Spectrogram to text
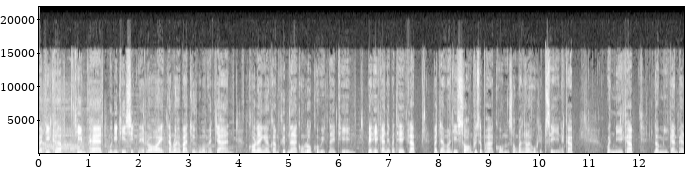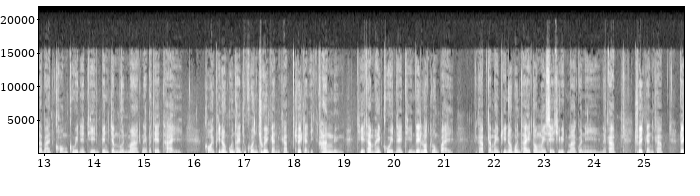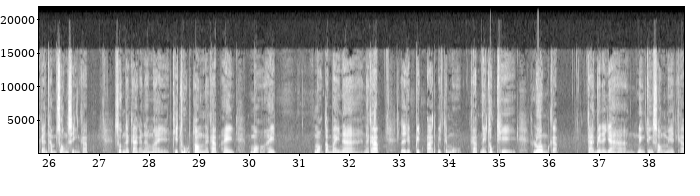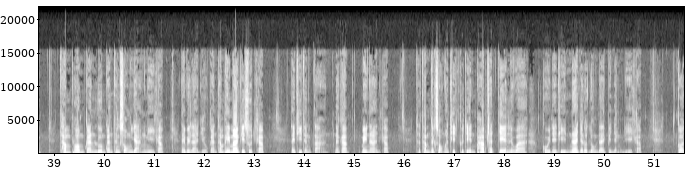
สวัสดีครับ ทีมแพทย์มูลนิธิสิทธิ์ในร้อยตามร้อยพระบาทถึงกระหม่อมอาจารย์ ขอรายงานความคืบหน้าของโรคโควิด -19 เป็นเหตุการณ์ในประเทศครับ ประจำวันที่ 2 พฤษภาคม 2564 นะครับ วันนี้ครับเรามีการแพร่ระบาดของโควิด -19 เป็นจำนวนมากในประเทศไทย ขอให้พี่น้องคนไทยทุกคนช่วยกันครับช่วยกันอีกครั้งหนึ่ง ที่จะทำให้โควิด -19 ได้ลดลงไปนะครับทำให้พี่น้องคนไทยต้องไม่เสียชีวิตมากกว่านี้นะครับช่วยกันครับด้วยการทำสองสิ่งครับ สวมหน้ากากอนามัยที่ถูกต้องนะครับ ให้เหมาะให้เหมาะกับใบหน้านะครับเราจะปิดปากปิดจมูกครับในทุกที่ร่วมกับการเว้นระยะห่าง 1-2 เมตรครับทำพร้อมกันร่วมกันทั้งสองอย่างนี้ครับในเวลาเดียวกันทำให้มากที่สุดครับในที่ต่างๆนะครับ ไม่นานครับ ถ้าทำทั้งสองอาทิตย์ก็จะเห็นภาพชัดเจนเลยว่าโควิด -19 น่าจะลดลงได้เป็นอย่างดีครับ ก็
